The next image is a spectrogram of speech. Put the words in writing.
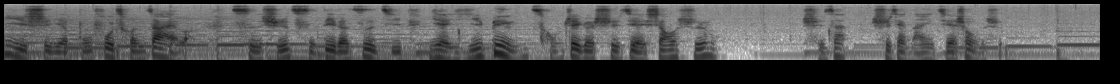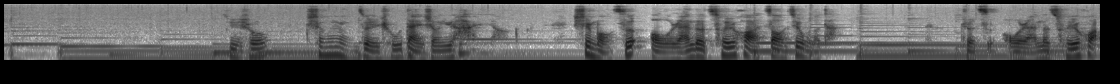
意识也不复存在了。此时此地的自己也一并从这个世界消失了，实在是件难以接受的事。据说，生命最初诞生于海洋，是某次偶然的催化造就了它。这次偶然的催化，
